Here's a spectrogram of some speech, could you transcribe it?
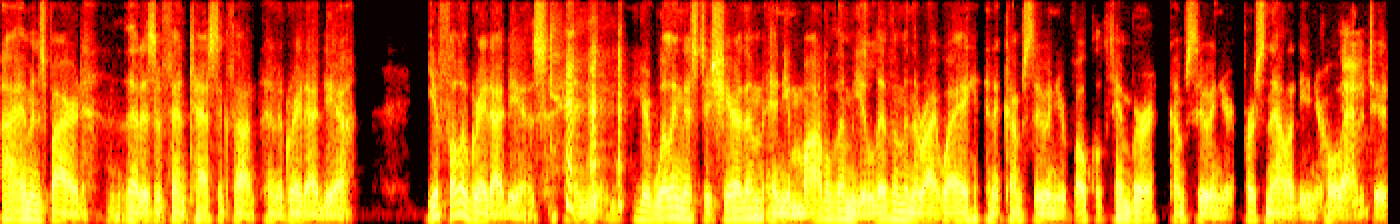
I am inspired. That is a fantastic thought and a great idea. You're full of great ideas, and your, your willingness to share them and you model them, you live them in the right way, and it comes through in your vocal timbre, comes through in your personality and your whole attitude.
